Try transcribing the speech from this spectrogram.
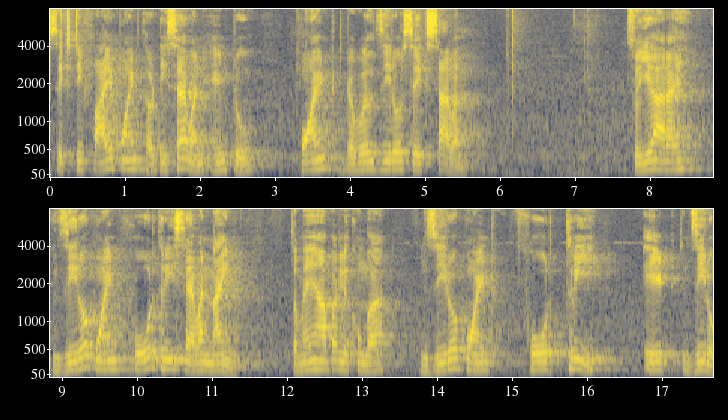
sixty five point thirty seven into point double zero six seven so ये आ रहा है zero point four three seven nine तो मैं यहाँ पर लिखूँगा zero point four three eight zero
